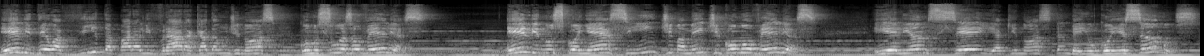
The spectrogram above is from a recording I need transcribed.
Ele deu a vida para livrar a cada um de nós como suas ovelhas. Ele nos conhece intimamente como ovelhas e ele anseia que nós também o conheçamos.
